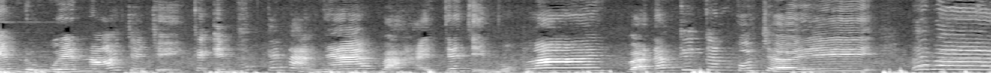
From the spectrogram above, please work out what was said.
em đừng quên nói cho chị các em thích cái nào nha. Và hãy cho chị một like và đăng ký kênh của chị. Bye bye.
